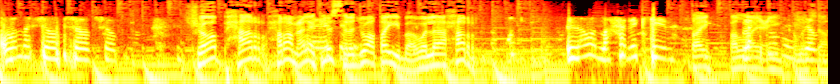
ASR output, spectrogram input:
والله شوف شوف شوف شوب حر. حرام عليك لسه الأجواء طيبة ولا حر؟ لا والله حر كثير طيب الله يعينكم إن شاء الله.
